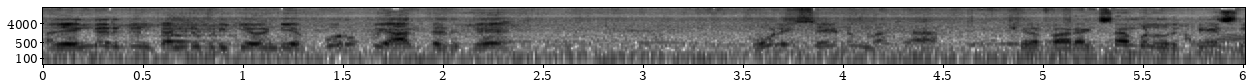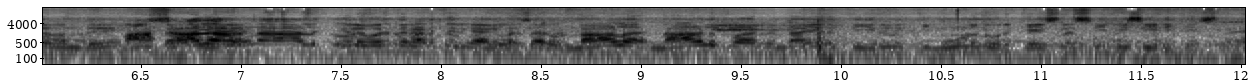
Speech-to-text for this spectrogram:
அது எங்கே இருக்குன்னு கண்டுபிடிக்க வேண்டிய பொறுப்பு யார்கிட்ட இருக்கு? போலீஸ் செய்யணும்ல சார் இதில் ஃபார் எக்ஸாம்பிள் ஒரு கேஸில் வந்து சாதாரண ஆளுக்கு இதில் வந்து நடத்திருக்காங்களா சார் ஒரு நாலு நாலு பார் ரெண்டாயிரத்தி இருபத்தி மூணுன்னு ஒரு கேஸில் சிபிசிஐடி கேஸில்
